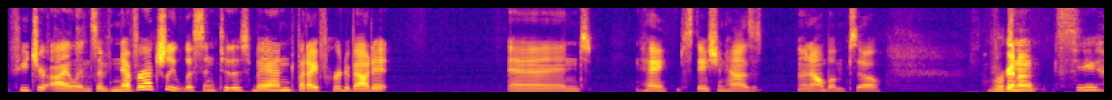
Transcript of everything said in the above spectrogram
Future Islands. I've never actually listened to this band, but I've heard about it. And hey, the station has an album, so we're gonna see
